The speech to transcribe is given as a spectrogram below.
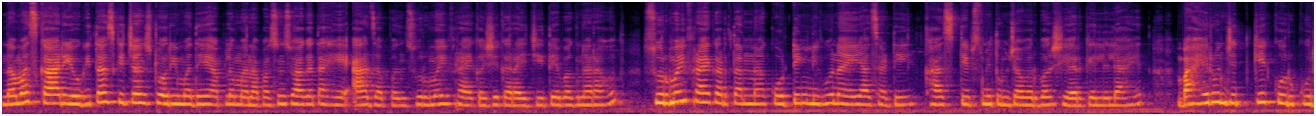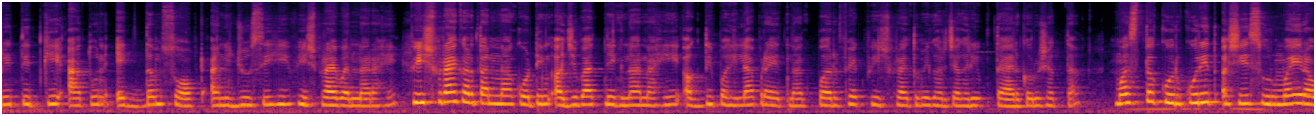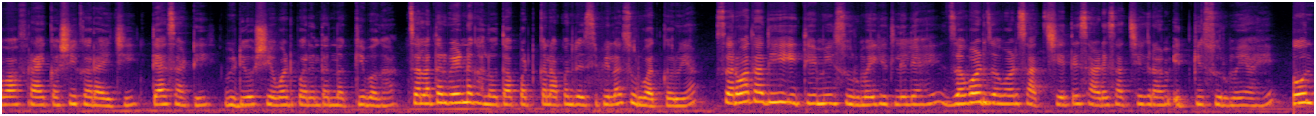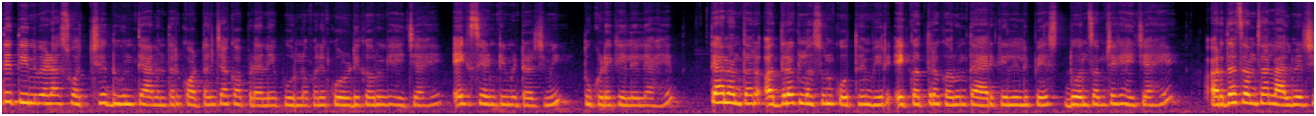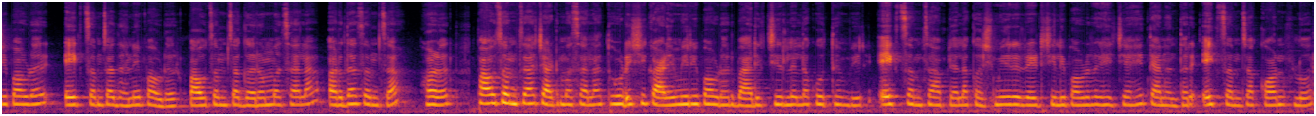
नमस्कार योगिताज किचन स्टोरीमध्ये आपलं मनापासून स्वागत आहे. आज आपण सुरमई फ्राय कशी करायची ते बघणार आहोत. सुरमई फ्राय करताना कोटिंग निघू नये यासाठी खास टिप्स मी तुमच्याबरोबर शेअर केलेल्या आहेत. बाहेरून जितकी कुरकुरीत तितकी आतून एकदम सॉफ्ट आणि ज्युसी ही फिश फ्राय बनणार आहे. फिश फ्राय करताना कोटिंग अजिबात निघणार नाही. अगदी पहिल्या प्रयत्नात परफेक्ट फिश फ्राय तुम्ही घरच्या घरी तयार करू शकता. मस्त कुरकुरीत अशी सुरमई रवा फ्राय कशी करायची त्यासाठी व्हिडिओ शेवटपर्यंत नक्की बघा. चला तर वेळ न घालवता पटकन आपण रेसिपीला सुरुवात करूया. सर्वात आधी इथे मी सुरमई घेतलेली आहे. जवळजवळ सातशे ते साडेसातशे ग्राम इतकी सुरमई आहे. दोन ते तीन वेळा स्वच्छ धुवून त्यानंतर कॉटनच्या कपड्याने पूर्णपणे कोरडी करून घ्यायची आहे. एक सेंटीमीटरचे मी तुकडे केलेले आहेत. त्यानंतर अद्रक लसूण कोथिंबीर एकत्र करून तयार केलेली पेस्ट दोन चमचे घ्यायची आहे. अर्धा चमचा लाल मिरची पावडर एक चमचा धने पावडर पाव चमचा गरम मसाला अर्धा चमचा हळद पाव चमचा चाट मसाला थोडीशी काळी मिरी पावडर बारीक चिरलेला कोथिंबीर एक चमचा आपल्याला कश्मीरी रेड चिली पावडर घ्यायची आहे त्यानंतर एक चमचा कॉर्नफ्लोअर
